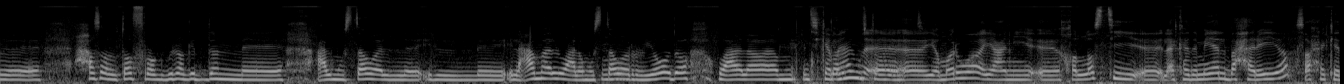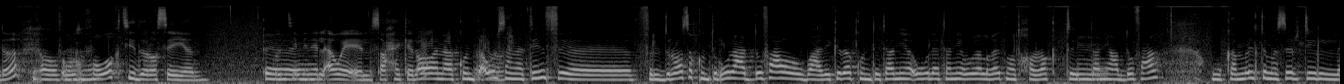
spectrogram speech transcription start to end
آه، حصل طفرة كبيرة جدا آه، على مستوى ال- ال- العمل وعلى مستوى. الرياضة وعلى انت كمان. آه، يا مروة يعني خلصتي الأكاديمية البحرية صح كده. وتفوقتي دراسيا كنت آه، من الأوائل صح كده؟ آه أنا كنت آه. اول سنتين في في الدراسة كنت الأولى على الدفعة وبعد كده كنت تانية أولى تانية أولى لغاية ما اتخرجت. تانية على الدفعة وكملت مسيرتي ال-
